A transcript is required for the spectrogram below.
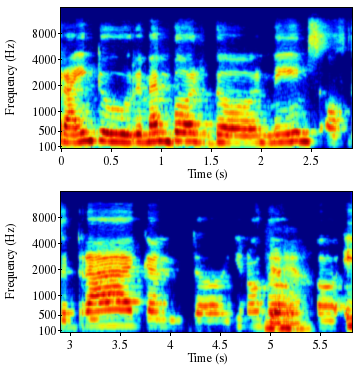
trying to remember the names of the drag and uh, you know the yeah, yeah.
